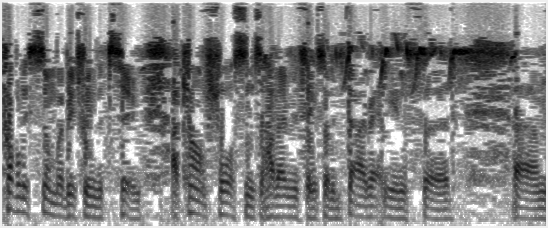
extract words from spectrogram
probably somewhere between the two. I can't force them to have everything sort of directly inferred. Um,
